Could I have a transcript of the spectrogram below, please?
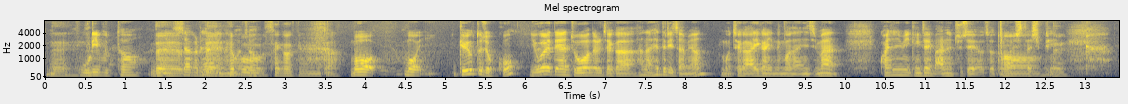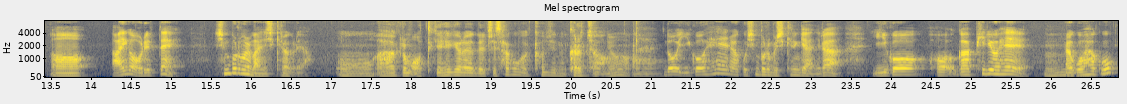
네, 우리부터 네, 시작을 해야 네, 되는 해볼 거죠. 생각입니다. 뭐, 뭐, 교육도 좋고, 육아에 대한 조언을 제가 하나 해드리자면, 뭐, 제가 아이가 있는 건 아니지만, 관심이 굉장히 많은 주제예요. 저도 어, 아시다시피. 네. 어, 아이가 어릴 때 심부름을 많이 시키라 그래요. 어, 아 그럼 어떻게 해결해야 될지 사고가 켜지는 그렇죠. 거군요. 어. 너 이거 해라고 심부름을 시키는 게 아니라, 이거가 필요해 음. 라고 하고,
